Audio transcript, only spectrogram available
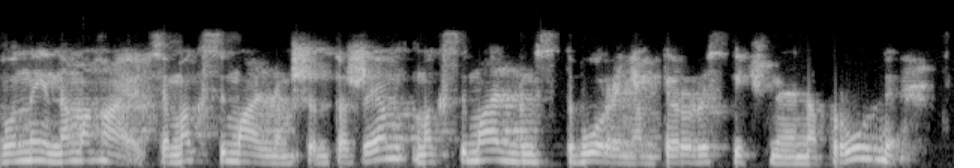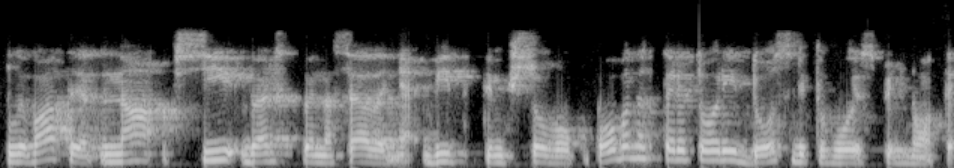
вони намагаються максимальним шантажем, максимальним створенням терористичної напруги впливати на всі верстви населення від тимчасово окупованих територій до світової спільноти,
